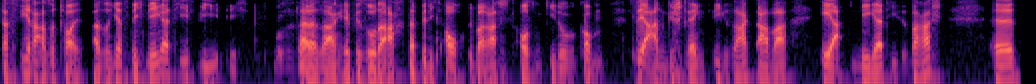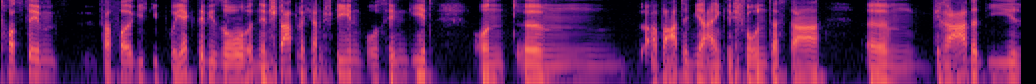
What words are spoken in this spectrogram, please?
Das wäre also toll. Also jetzt nicht negativ, wie ich muss es leider sagen, Episode 8, da bin ich auch überrascht aus dem Kino gekommen. Sehr angestrengt, wie gesagt, aber eher negativ überrascht. Äh, trotzdem verfolge ich die Projekte, die so in den Startlöchern stehen, wo es hingeht und ähm, erwarte mir eigentlich schon, dass da ähm, gerade die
